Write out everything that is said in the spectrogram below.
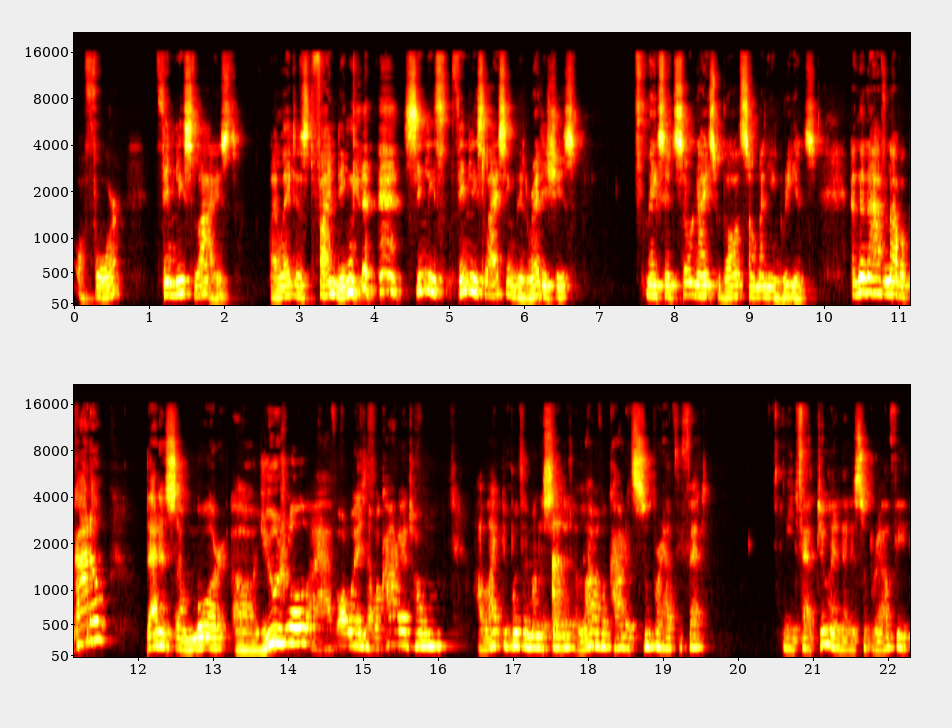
or four, thinly sliced. My latest finding, thinly, thinly slicing the radishes makes it so nice with all so many ingredients. And then I have an avocado. That is some more uh, usual. I have always avocado at home. I like to put them on a salad. I love avocado. It's super healthy fat. You need fat too, and that is super healthy.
